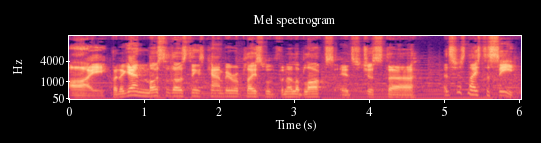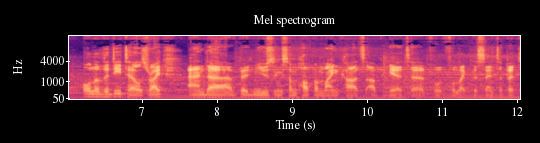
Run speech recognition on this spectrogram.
eye. But again, most of those things can be replaced with vanilla blocks. It's just uh, it's just nice to see all of the details, right? And uh, I've been using some hopper minecarts up here to for, for like the center bit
